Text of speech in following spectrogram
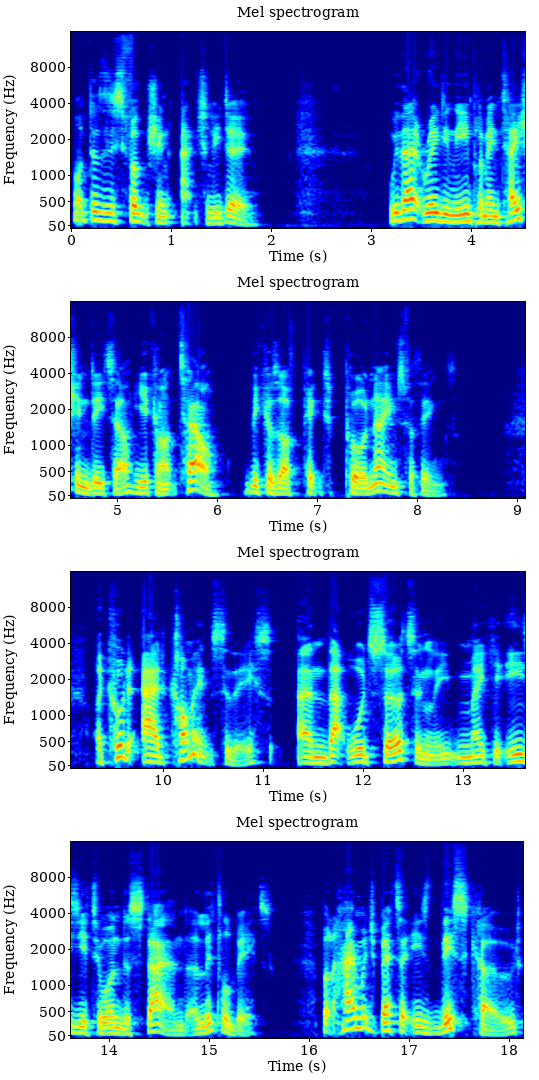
What does this function actually do? Without reading the implementation detail, you can't tell because I've picked poor names for things. I could add comments to this and that would certainly make it easier to understand a little bit. But how much better is this code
